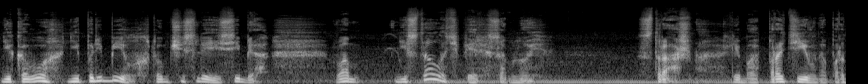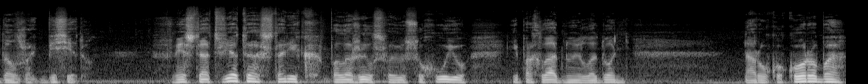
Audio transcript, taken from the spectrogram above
никого не прибил, в том числе и себя. Вам не стало теперь со мной страшно, либо противно продолжать беседу? Вместо ответа старик положил свою сухую и прохладную ладонь на руку короба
